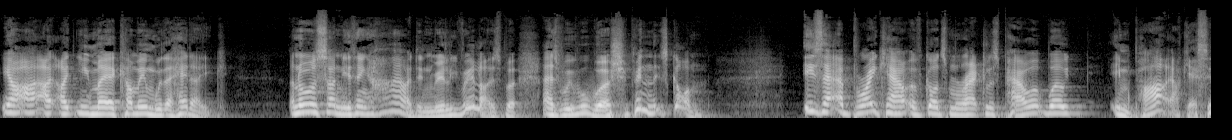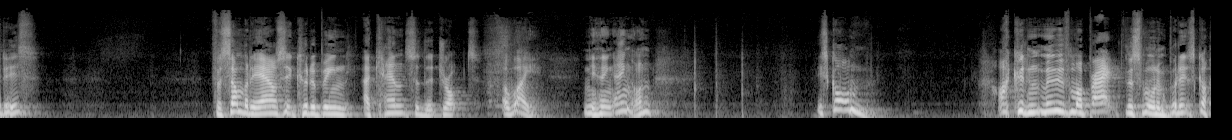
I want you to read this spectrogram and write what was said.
You know, I, I, you may have come in with a headache, and all of a sudden you think, oh, I didn't really realize, but as we were worshiping, it's gone. Is that a breakout of God's miraculous power? Well, in part, I guess it is. For somebody else, it could have been a cancer that dropped away. And you think, hang on, it's gone. I couldn't move my back this morning, but it's gone.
